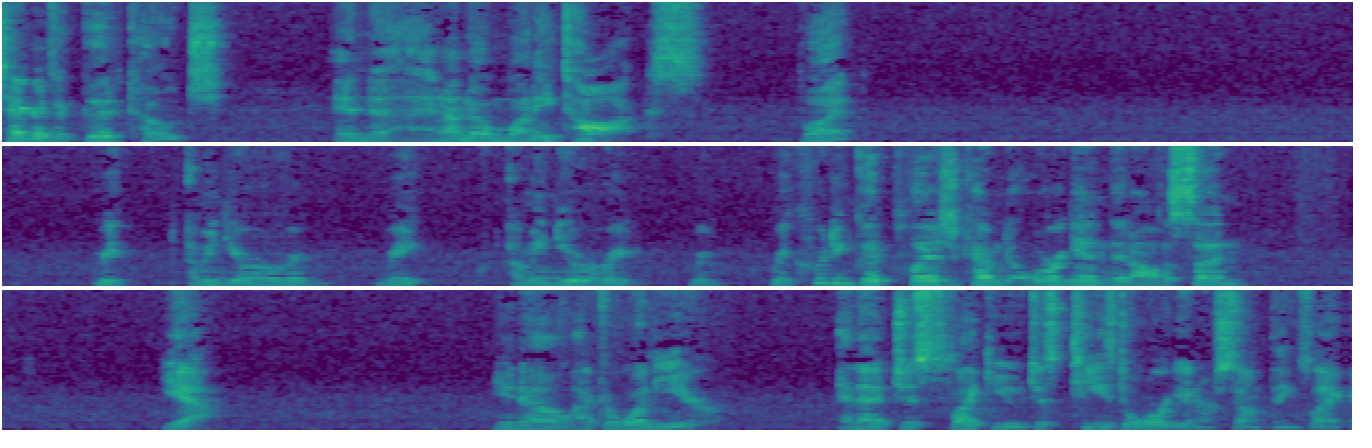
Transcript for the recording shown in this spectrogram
Tiger's a good coach, and uh, and I know money talks, but I mean, you're re, re, I mean, you're re, re, recruiting good players to come to Oregon. Then all of a sudden, yeah, you know, after one year, and that just like you just teased Oregon or something. It's like,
